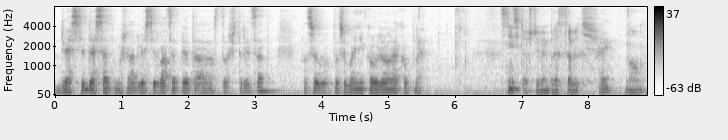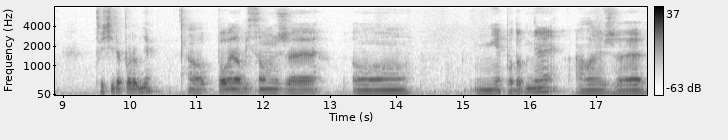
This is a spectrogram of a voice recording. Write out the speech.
210, možná 225 a 140. Potřebuje, potřebuje někoho, kdo ho nakopne. S ním si to ešte viem predstaviť. Hej? No. Cvičíte podobně? O, povedal by som, že o, nie podobne, ale že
